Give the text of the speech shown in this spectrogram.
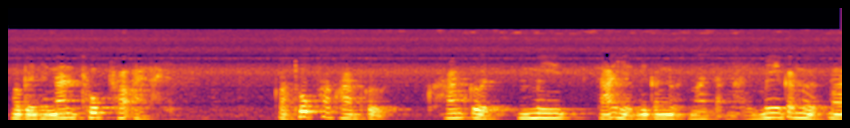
เมื่อเป็นเช่นนั้นทุกข์เพราะอะไร ก็ทุกข์เพราะความเกิด ความเกิดมีสาเหตุมีกำเนิดมาจากไหนมีกำเนิดมา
